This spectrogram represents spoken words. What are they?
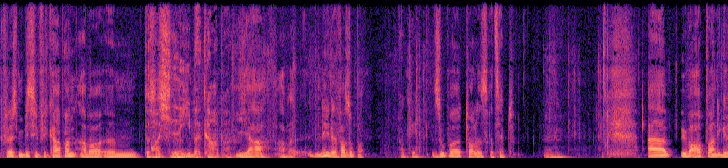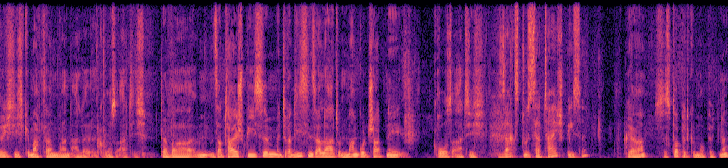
Vielleicht ein bisschen viel Kapern, aber ähm, das Oh, ist. ich liebe Kapern. Ja, aber nee, das war super. Okay. Super tolles Rezept. Äh, überhaupt waren die Gerichte, die ich gemacht habe, waren alle großartig. Da war ähm, Satay-Spieße mit Radieschensalat und Mango-Chutney, großartig. Sagst du Satay-Spieße? Ja, es ist doppelt gemoppelt, ne?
